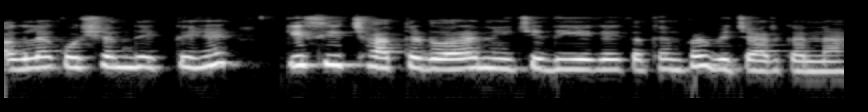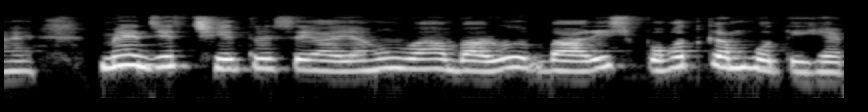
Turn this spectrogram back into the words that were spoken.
अगला क्वेश्चन देखते हैं। किसी छात्र द्वारा नीचे दिए गए कथन पर विचार करना है। मैं जिस क्षेत्र से आया हूँ, वहाँ बारिश बहुत कम होती है।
